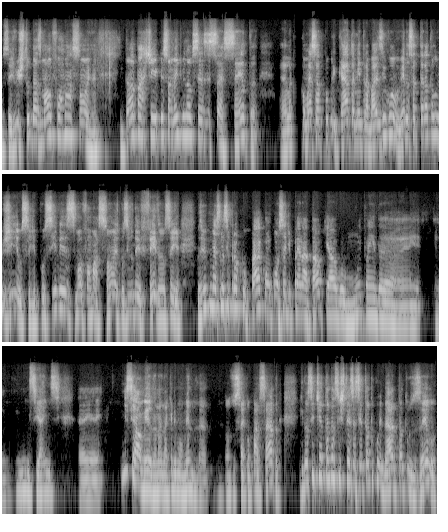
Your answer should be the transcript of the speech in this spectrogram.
ou seja, o estudo das malformações. Né? Então, a partir, principalmente de 1960, ela começa a publicar também trabalhos envolvendo essa teratologia, ou seja, possíveis malformações, possíveis defeitos, ou seja, inclusive começando a se preocupar com o conceito de pré-natal, que é algo muito ainda é, inicial, é, inicial mesmo, né, naquele momento da, do século passado, que não se tinha tanta assistência, assim, tanto cuidado, tanto zelo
